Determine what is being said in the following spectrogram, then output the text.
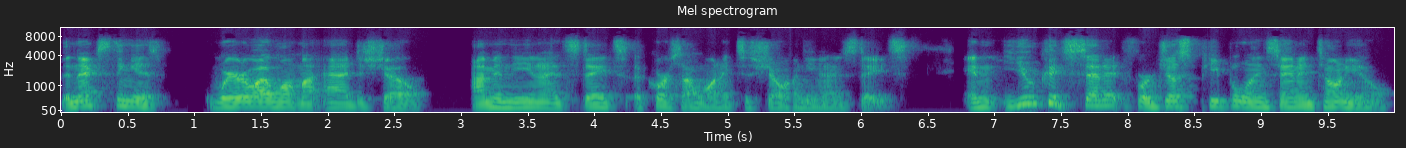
The next thing is where do I want my ad to show? I'm in the United States. Of course, I want it to show in the United States. And you could set it for just people in San Antonio,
